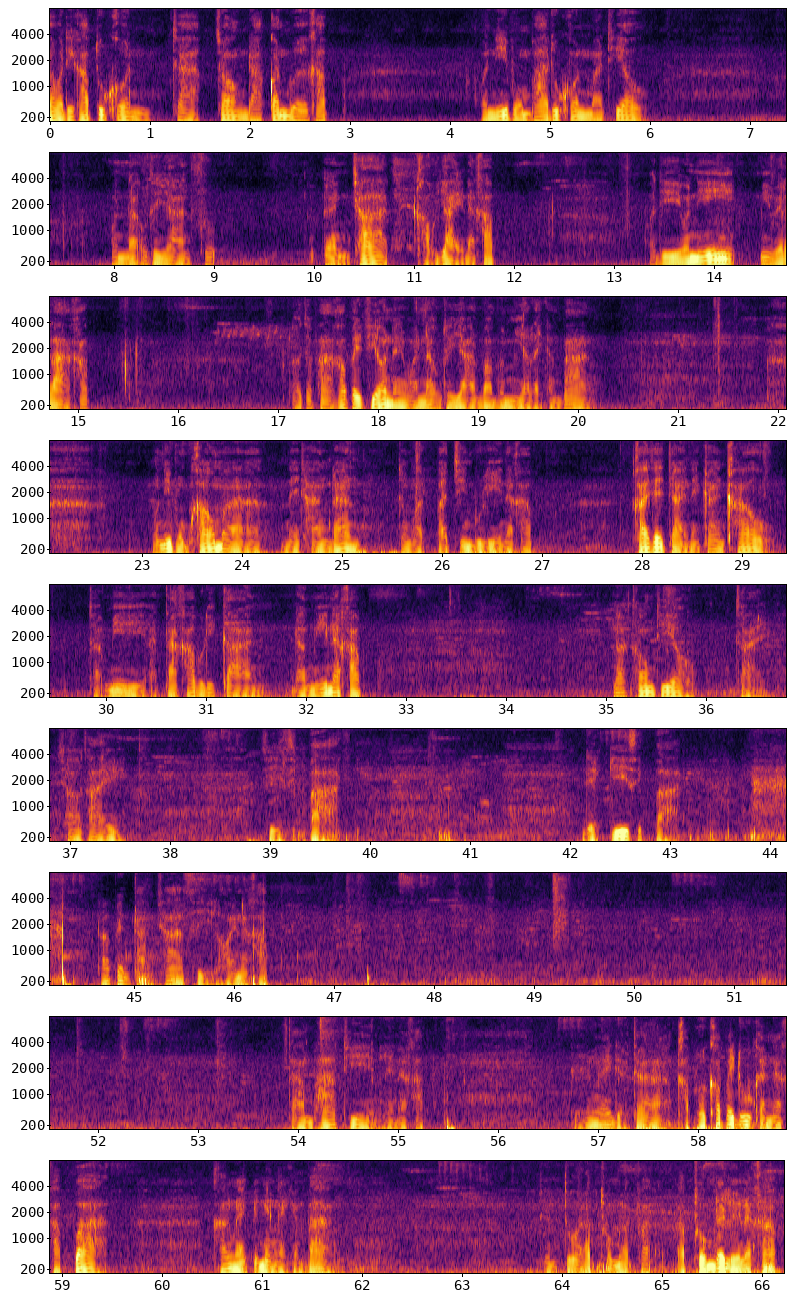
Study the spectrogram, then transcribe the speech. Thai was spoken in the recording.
สวัสดีครับทุกคนจากช่องด a ก o n นเวอร์ครับ วันนี้ผมพาทุกคนมาเที่ยววันณอุทยานสุแห่งชาติเขาใหญ่นะครับพอดีวันนี้มีเวลาครับ เราจะพาเข้าไปเที่ยวในวันณอุทยานว่ามันมีอะไรกันบ้าง วันนี้ผมเข้ามาในทางด้านจังหวัดปราจีนบุรีนะครับ ค่าใช้จ่ายในการเข้า จะมีอัตราค่าบริการดังนี้นะครับ นักท่องเที่ยวจ่ายชาวไทย 40 บาท เด็ก 20 บาท ถ้าเป็นต่างชาติ 400 นะครับตามภาพที่เห็นเลยนะครับ เดี๋ยวยังไงเดี๋ยวจะขับรถเข้าไปดูกันนะครับว่า ข้างในเป็นยังไงกันบ้าง เตรียมตัวรับชมรับรับชมได้เลยนะครับ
